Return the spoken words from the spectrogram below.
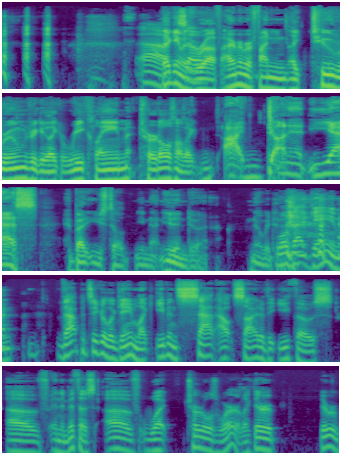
Uh, That game was so- rough. I remember finding like two rooms where you could like reclaim turtles, and I was like, "I've done it, yes!" But you still, you know, you didn't do it. Nobody did. Well, that game, that particular game, like even sat outside of the ethos of and the mythos of what turtles were. Like there, there were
